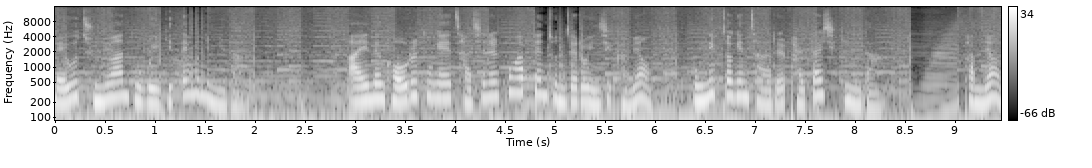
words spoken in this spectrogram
매우 중요한 도구이기 때문입니다. 아이는 거울을 통해 자신을 통합된 존재로 인식하며 독립적인 자아를 발달시킵니다. 반면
